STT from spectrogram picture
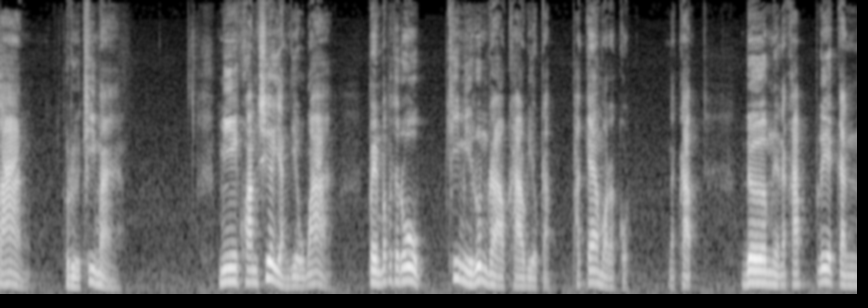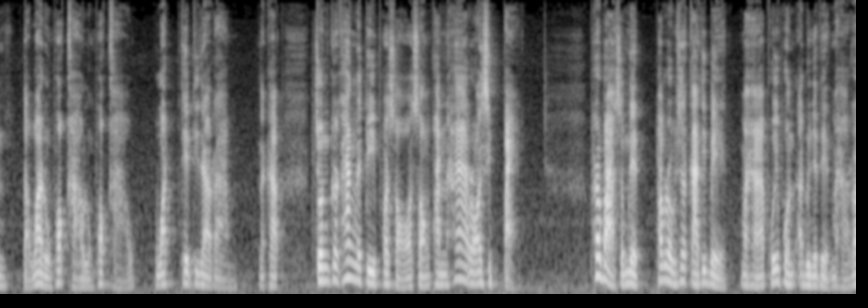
สร้างหรือที่มา มีความเชื่ออย่างเดียวว่า เป็นพระพุทธรูปที่มีรุ่นราวคราวเดียวกับพระแก้วมรกตนะครับ เดิมเนี่ยนะครับเรียกกันแต่ว่าหลวงพ่อขาวหลวงพ่อขาววัดเทพธิดารามนะครับ จนกระทั่งในปีพศ 2518 พระบาทสมเด็จพระบรมชนกาธิเบศรมหาภูมิพลอดุลยเดชมหาร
